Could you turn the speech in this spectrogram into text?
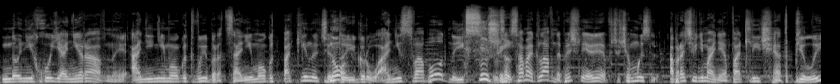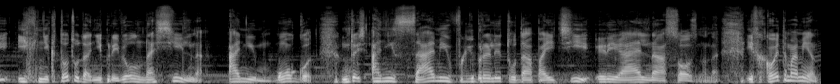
но нихуя не равные. Они не могут выбраться, они могут покинуть Но- эту игру. Они свободны. Их... Слушай. Самое главное, понимаешь, в чем мысль? Обрати внимание, в отличие от пилы, их никто туда не привел насильно. Они могут. Ну, то есть они сами выбрали туда пойти реально осознанно. И в какой-то момент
